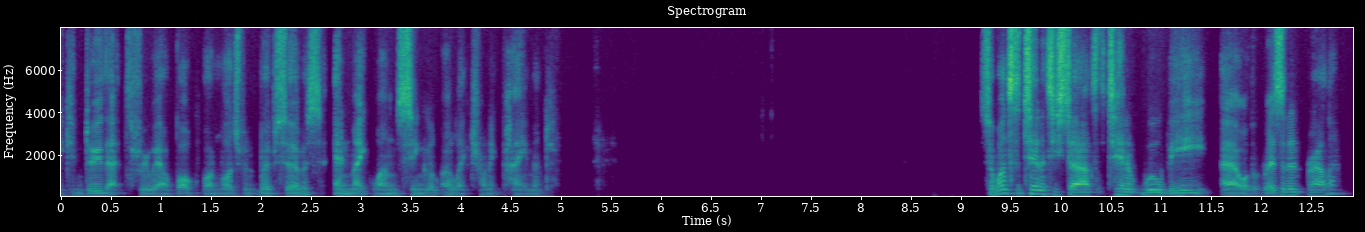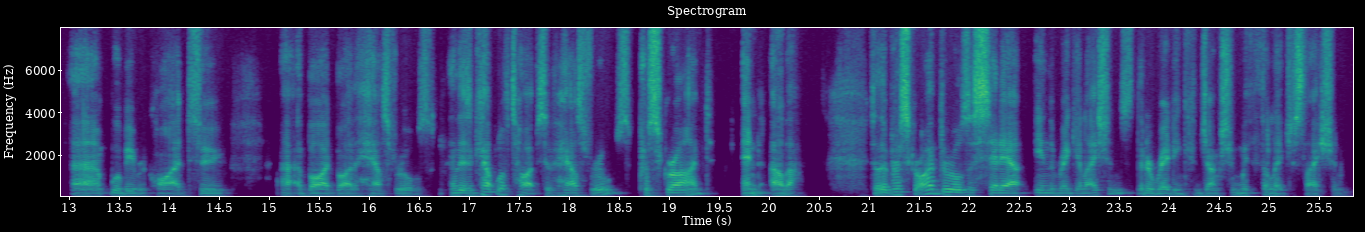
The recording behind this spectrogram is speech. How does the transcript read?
you can do that through our bulk bond lodgement web service and make one single electronic payment. So once the tenancy starts, the tenant will be, uh, or the resident rather, uh, will be required to uh, abide by the house rules. And there's a couple of types of house rules, prescribed and other. So the prescribed rules are set out in the regulations that are read in conjunction with the legislation.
